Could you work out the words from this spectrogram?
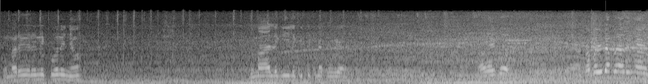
Kung maririnig po ninyo, lumalagi-lagitik na po yan. Okay po. Papalitan po natin yan.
